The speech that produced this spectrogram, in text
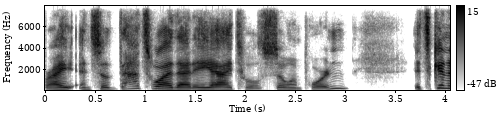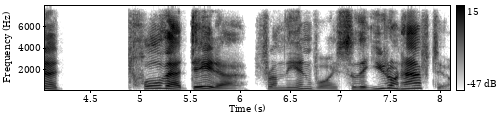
Right. And so that's why that AI tool is so important. It's going to pull that data from the invoice so that you don't have to.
